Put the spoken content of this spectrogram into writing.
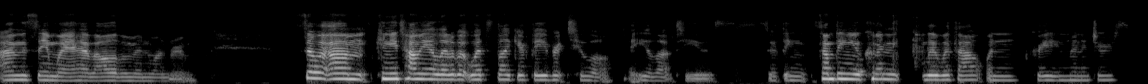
I'm the same way. I have all of them in one room. So, um, can you tell me a little bit what's like your favorite tool that you love to use? Something something you couldn't live without when creating miniatures?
